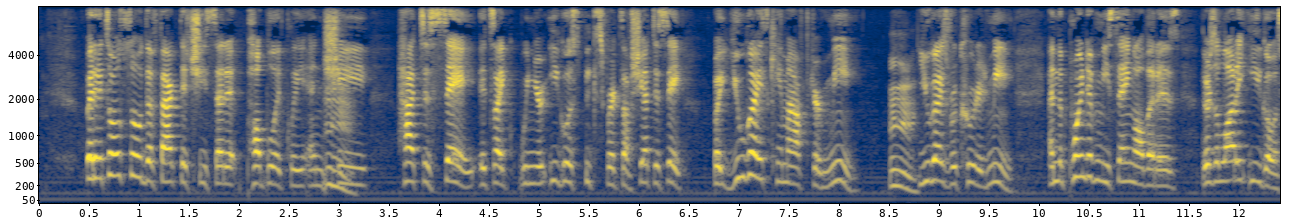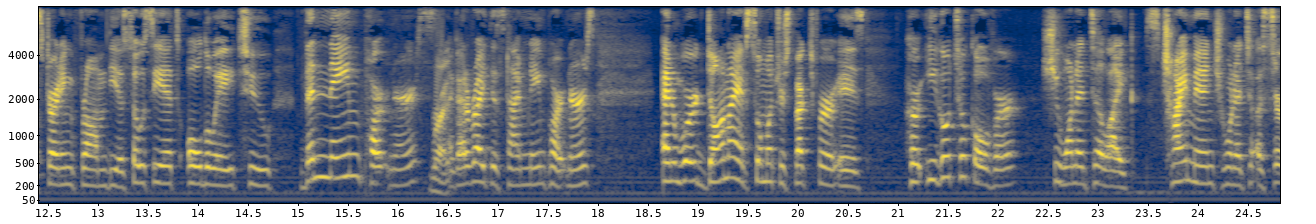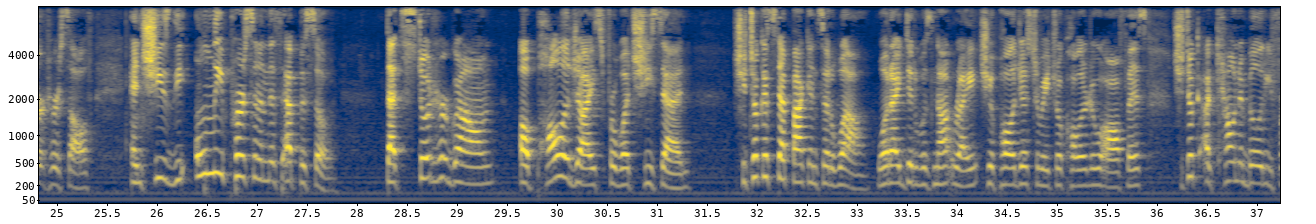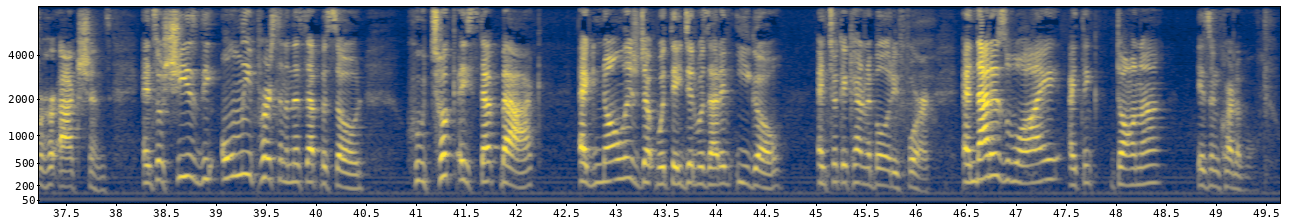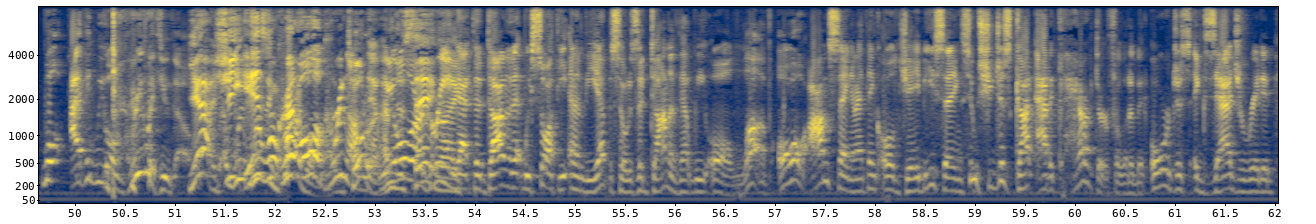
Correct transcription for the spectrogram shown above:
But it's also the fact that she said it publicly and Mm-hmm. she had to say, it's like when your ego speaks for itself, she had to say, but you guys came after me. Mm-hmm. You guys recruited me. And the point of me saying all that is there's a lot of ego starting from the associates all the way to the name partners. Right. I got it right this time, name partners. And where Dawn I have so much respect for her is her ego took over. She wanted to like chime in, she wanted to assert herself. And she's the only person in this episode that stood her ground, apologized for what she said. She took a step back and said, Wow, what I did was not right. She apologized to Rachel, called her to her office. She took accountability for her actions. And so she is the only person in this episode who took a step back, acknowledged that what they did was out of ego, and took accountability for it. And that is why I think Donna is incredible. Well, I think we all agree with you, though. Yeah, she we, is we're, incredible. We're all agreeing Totally. on that. We I'm all just are saying, agreeing like- that the Donna that we saw at the end of the episode is a Donna that we all love. All I'm saying, and I think all JB saying too, she just got out of character for a little bit, or just exaggerated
